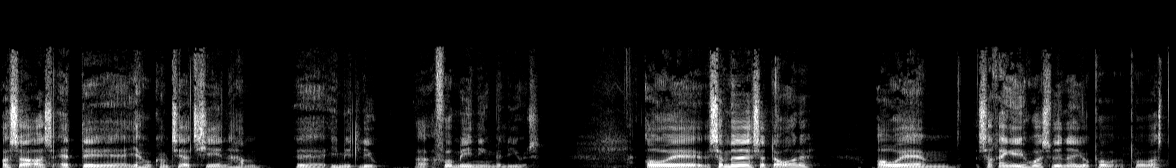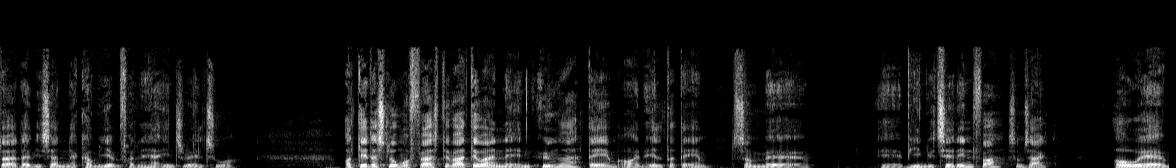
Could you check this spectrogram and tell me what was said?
og så også, at øh, jeg kunne komme til at tjene ham øh, i mit liv, og få mening med livet. Og øh, så møder jeg så Dorte, og øh, så ringer Jehovas vidner jo på, på vores dør, da vi sådan er kommet hjem fra den her interrail-tur. Og det, der slog mig først, det var, at det var en, en yngre dame og en ældre dame, som øh, øh, vi er inviteret indenfor, som sagt. Og øh,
